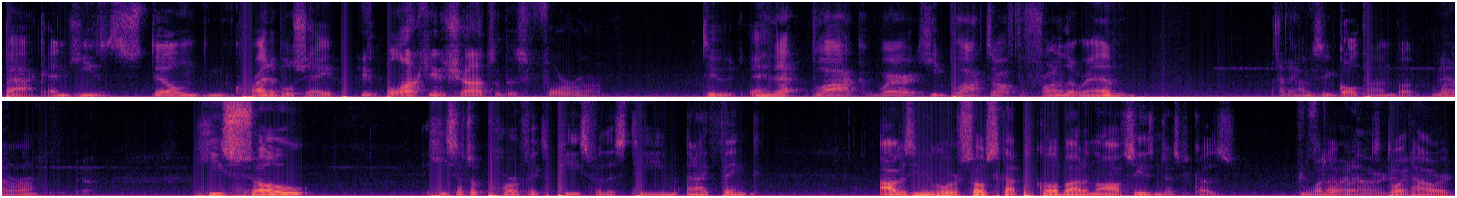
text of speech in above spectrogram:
back, and he's still in incredible shape. He's blocking shots with his forearm. Dude, and that block where he blocked off the front of the rim, I think obviously goal time, but Yeah. whatever. Yeah. He's so he's such a perfect piece for this team, and I think obviously people were so skeptical about in the offseason just because It's whatever. Dwight Howard. Dwight Howard.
